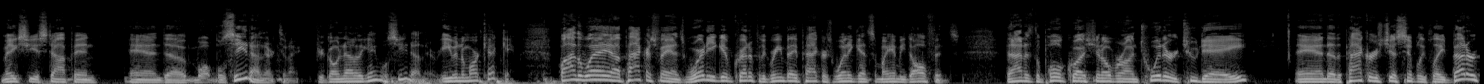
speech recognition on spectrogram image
Make sure you stop in. And uh, well, we'll see you down there tonight. If you're going down to the game, we'll see you down there. Even the Marquette game. By the way, uh, Packers fans, where do you give credit for the Green Bay Packers win against the Miami Dolphins? That is the poll question over on Twitter today. And uh, the Packers just simply played better.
